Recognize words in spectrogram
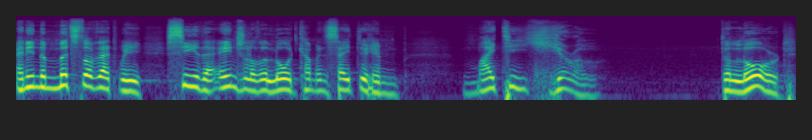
And in the midst of that, we see the angel of the Lord come and say to him, Mighty hero, the Lord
